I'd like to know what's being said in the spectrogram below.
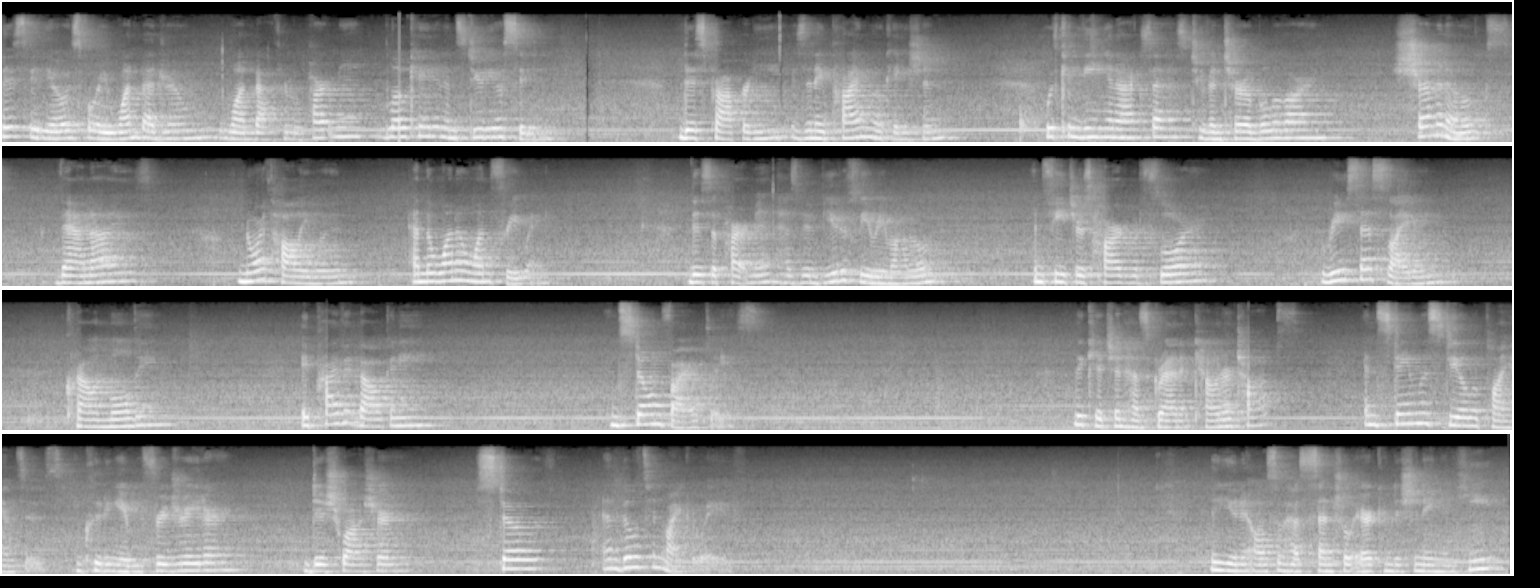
This video is for a one bedroom, one bathroom apartment located in Studio City. This property is in a prime location with convenient access to Ventura Boulevard, Sherman Oaks, Van Nuys, North Hollywood, and the 101 freeway. This apartment has been beautifully remodeled and features hardwood floor, recessed lighting, crown molding, a private balcony, and stone fireplace. The kitchen has granite countertops and stainless steel appliances, including a refrigerator, dishwasher, stove, and built-in microwave. The unit also has central air conditioning and heat,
